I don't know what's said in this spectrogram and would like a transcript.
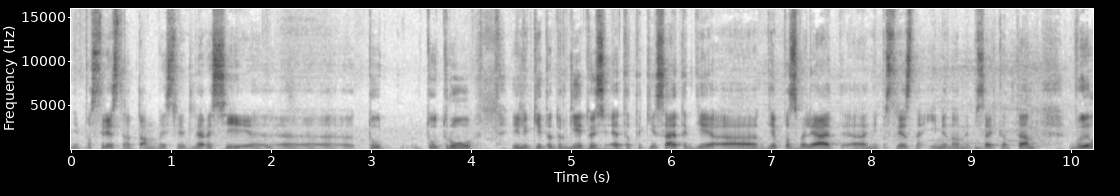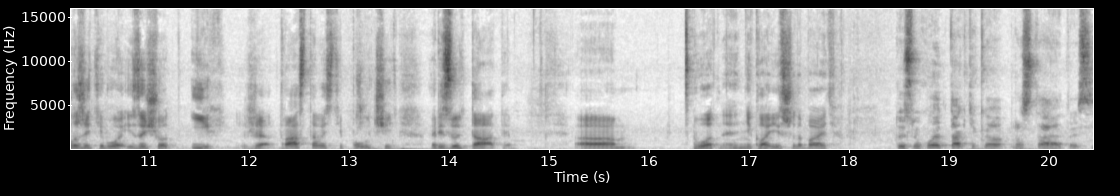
непосредственно там, если для России э, Тут.ру или какие-то другие, то есть это такие сайты, где, э, где позволяет э, непосредственно именно написать контент, выложить его и за счет их же трастовости получить результаты. Вот, Николай, есть что добавить? То есть выходит тактика простая. То есть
